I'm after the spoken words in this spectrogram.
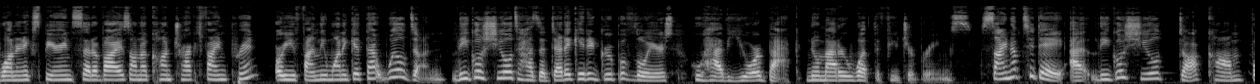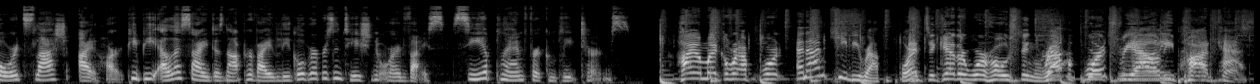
Want an experienced set of eyes on a contract fine print? Or you finally want to get that will done? Legal Shield has a dedicated group of lawyers who have your back, no matter what the future brings. Sign up today at LegalShield.com forward slash iHeart. PPLSI does not provide legal representation or advice. See a plan for complete terms. Hi, I'm Michael Rapaport. And I'm Kibi Rapaport. And together we're hosting Rapaport's, Reality Podcast. We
